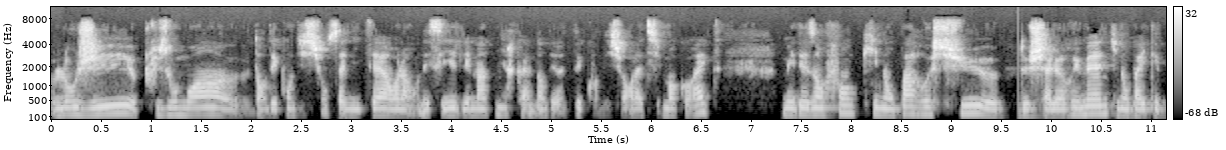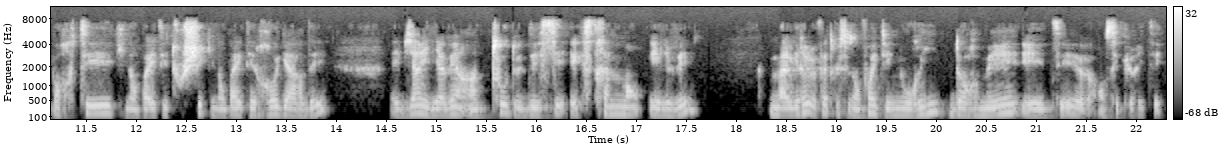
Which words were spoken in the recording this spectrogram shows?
logés, plus ou moins dans des conditions sanitaires. Voilà, on essayait de les maintenir quand même dans des conditions relativement correctes mais des enfants qui n'ont pas reçu de chaleur humaine, qui n'ont pas été portés, qui n'ont pas été touchés, qui n'ont pas été regardés, eh bien, il y avait un taux de décès extrêmement élevé, malgré le fait que ces enfants étaient nourris, dormaient et étaient euh, en sécurité.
